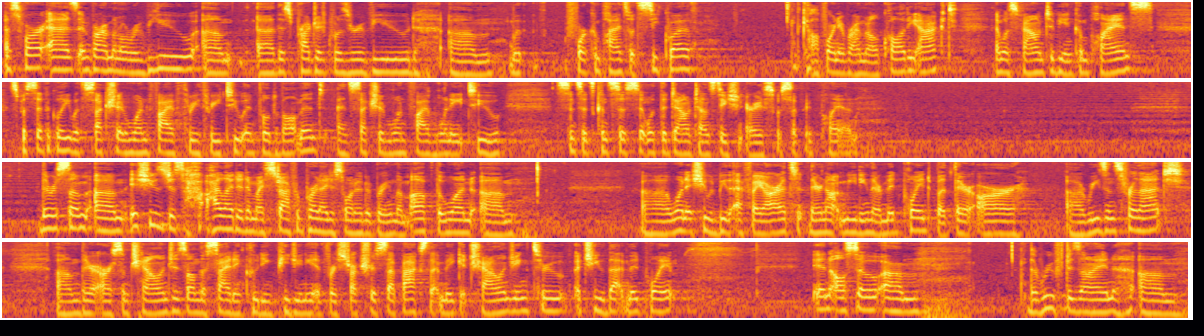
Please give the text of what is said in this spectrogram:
As far as environmental review, um, uh, this project was reviewed um, with, for compliance with CEQA, the California Environmental Quality Act, and was found to be in compliance specifically with Section 15332 infill development and Section 15182, since it's consistent with the downtown station area specific plan. There were some um, issues just highlighted in my staff report. I just wanted to bring them up. The one, um, uh, one issue would be the FAR. They're not meeting their midpoint, but there are uh, reasons for that. Um, There are some challenges on the site, including PG&E infrastructure setbacks that make it challenging to achieve that midpoint. And also, um, the roof design, um,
